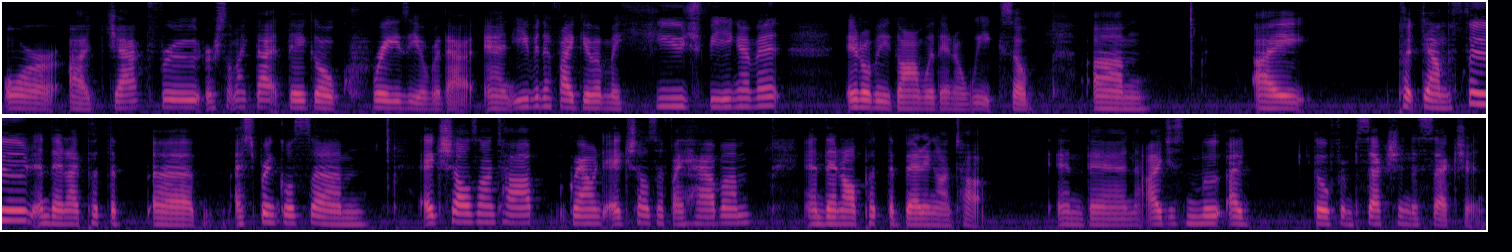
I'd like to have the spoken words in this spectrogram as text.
or uh, jackfruit or something like that, they go crazy over that. And even if I give them a huge feeding of it, it'll be gone within a week. So um, I put down the food and then I put the, uh, I sprinkle some eggshells on top, ground eggshells if I have them, and then I'll put the bedding on top. And then I just move, I go from section to section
